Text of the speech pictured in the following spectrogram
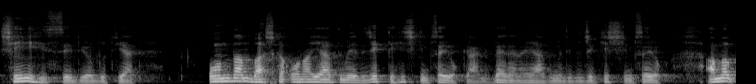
şeyi hissediyor Luthien. Ondan başka ona yardım edecek de hiç kimse yok yani. Beren'e yardım edebilecek hiç kimse yok. Ama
